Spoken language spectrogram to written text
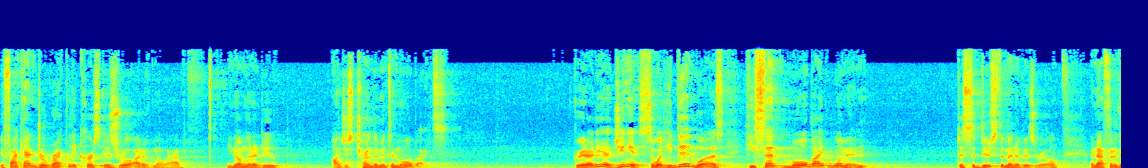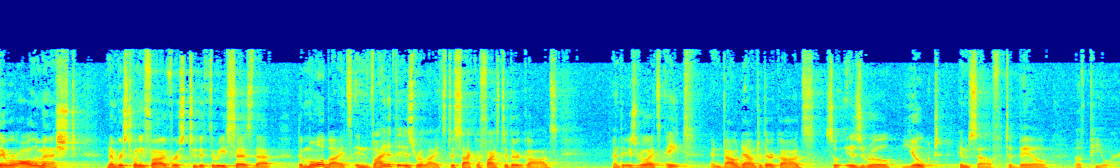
If I can't directly curse Israel out of Moab, you know what I'm going to do? I'll just turn them into Moabites. Great idea, genius. So, what he did was he sent Moabite women to seduce the men of Israel, and after they were all enmeshed, Numbers 25, verse 2 to 3 says that the Moabites invited the Israelites to sacrifice to their gods, and the Israelites ate and bowed down to their gods. So Israel yoked himself to Baal of Peor.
